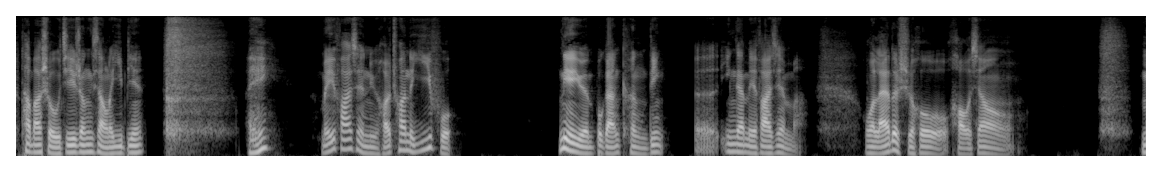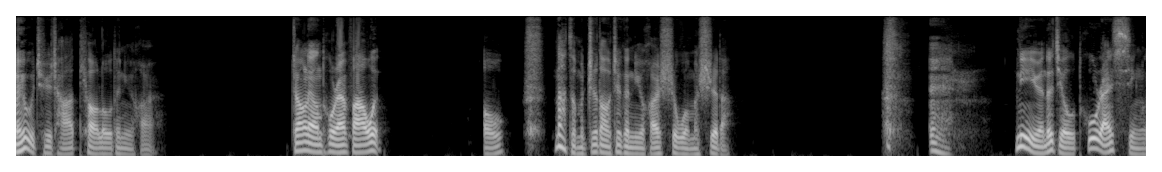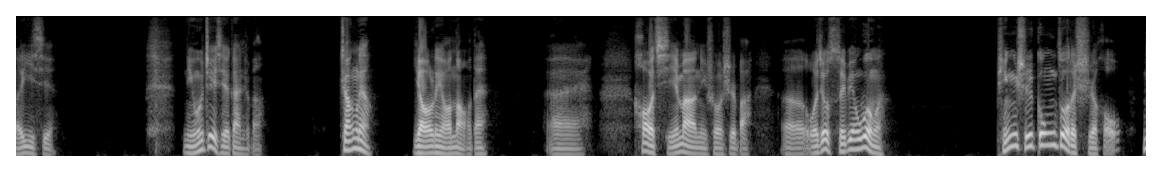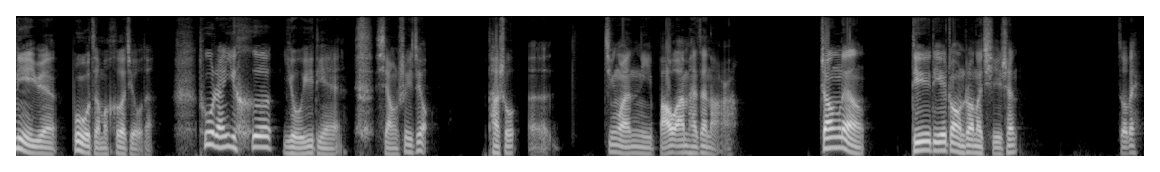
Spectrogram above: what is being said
他把手机扔向了一边。哎，没发现女孩穿的衣服。聂远不敢肯定，呃，应该没发现吧？我来的时候好像没有去查跳楼的女孩。张亮突然发问：“哦，那怎么知道这个女孩是我们市的？嗯，聂远的酒突然醒了一些。你问这些干什么？张亮摇了摇脑袋。哎，好奇嘛，你说是吧？呃，我就随便问问。平时工作的时候，聂远不怎么喝酒的，突然一喝，有一点想睡觉。他说：“呃，今晚你把我安排在哪儿啊？”张亮跌跌撞撞的起身。走呗，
